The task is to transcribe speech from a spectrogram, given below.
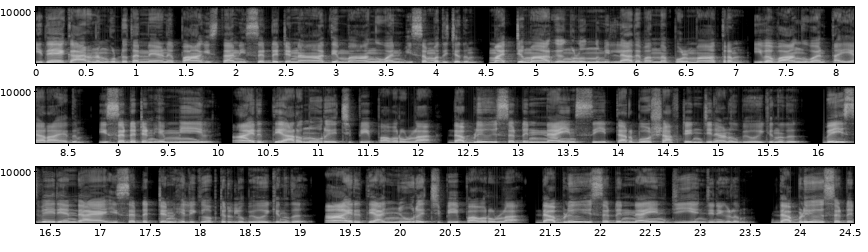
ഇതേ കാരണം കൊണ്ട് തന്നെയാണ് പാകിസ്ഥാൻ ഇസഡ് ടെൻ ആദ്യം വാങ്ങുവാൻ വിസമ്മതിച്ചതും മറ്റ് മാർഗങ്ങളൊന്നുമില്ലാതെ വന്നപ്പോൾ മാത്രം ഇവ വാങ്ങുവാൻ തയ്യാറായതും. ഇസഡ് ടെൻ എം ഇയിൽ ആയിരത്തി അറുന്നൂറ് എച്ച് പി പവറുള്ള W Z nine C turboshaft എഞ്ചിനാണ് ഉപയോഗിക്കുന്നത്. ബേസ് വേരിയന്റായ ഇസഡ് ടെൻ ഹെലികോപ്റ്ററിൽ ഉപയോഗിക്കുന്നത് ആയിരത്തി അഞ്ഞൂറ് എച്ച് പി പവറുള്ള ഡബ്ല്യു ഇസഡ് നയൻ ജി എഞ്ചിനുകളും ഡബ്ല്യു ഇസഡ്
